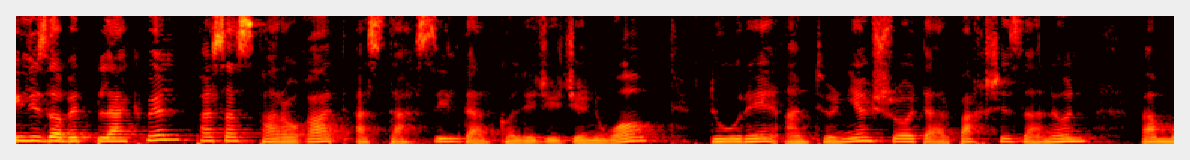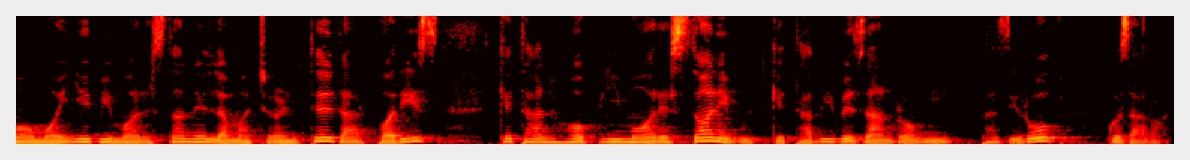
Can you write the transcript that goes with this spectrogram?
الیزابت بلکول پس از فراغت از تحصیل در کالج جنوا دوره انتونیش را در بخش زنان و مامایی بیمارستان لاماترنیته در پاریس که تنها بیمارستانی بود که طبیب زن را می پذیرفت گذراند.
